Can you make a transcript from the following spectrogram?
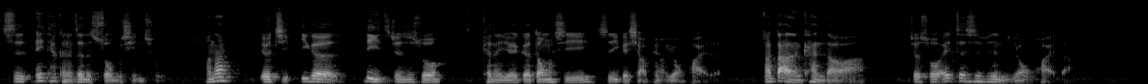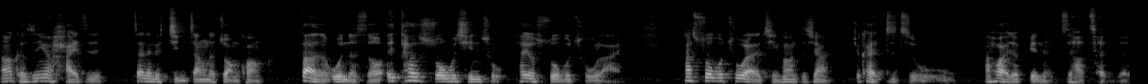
是，哎，他可能真的说不清楚。好，那有几一个例子，就是说，可能有一个东西是一个小朋友用坏的，那大人看到啊，就说，哎，这是不是你用坏的？然后可是因为孩子在那个紧张的状况，大人问的时候，哎，他又说不清楚，他又说不出来。他说不出来的情况之下，就开始支支吾吾。他后来就变成只好承认，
